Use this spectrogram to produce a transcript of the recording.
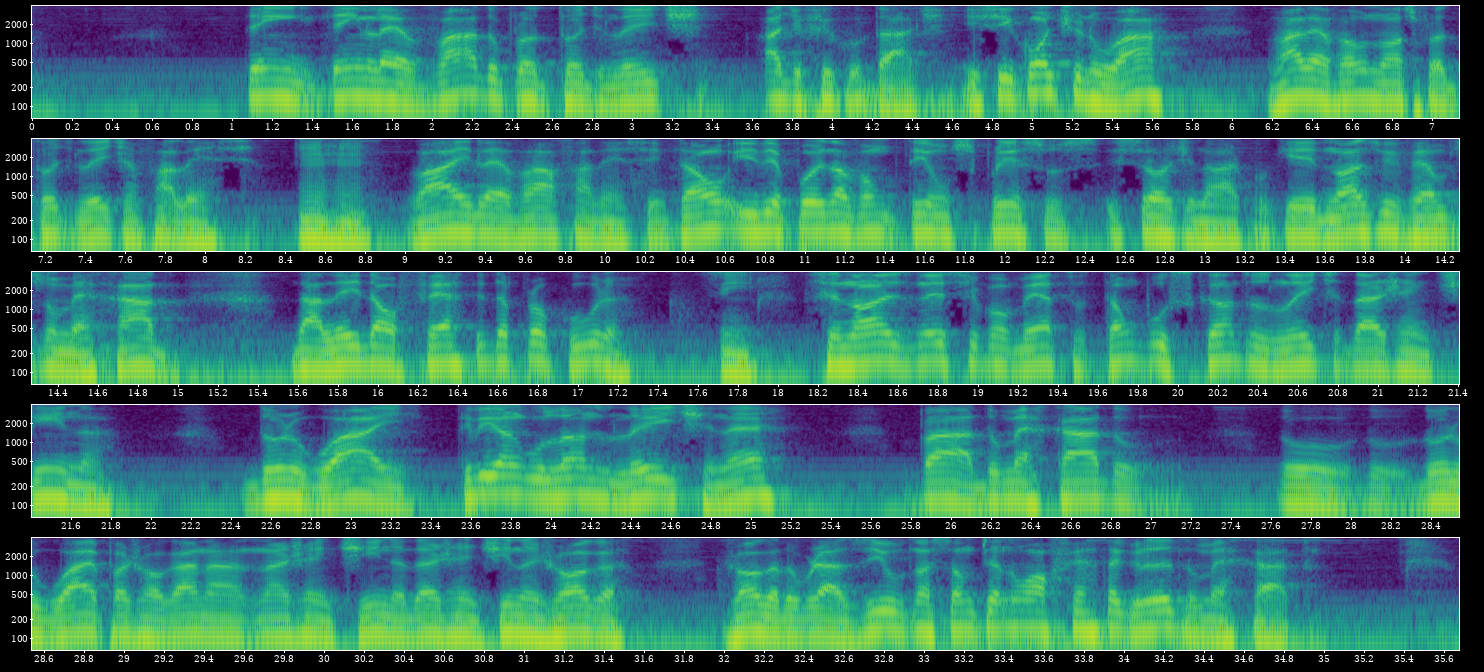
têm, têm levado o produtor de leite à dificuldade. E se continuar, vai levar o nosso produtor de leite à falência. Uhum. Vai levar à falência. Então, e depois nós vamos ter uns preços extraordinários, porque nós vivemos no mercado da lei da oferta e da procura. Sim. Se nós, nesse momento, estamos buscando o leite da Argentina, do Uruguai, triangulando leite, né? Pra, do mercado do, do, do Uruguai para jogar na, na Argentina, da Argentina joga, joga do Brasil, nós estamos tendo uma oferta grande no mercado.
